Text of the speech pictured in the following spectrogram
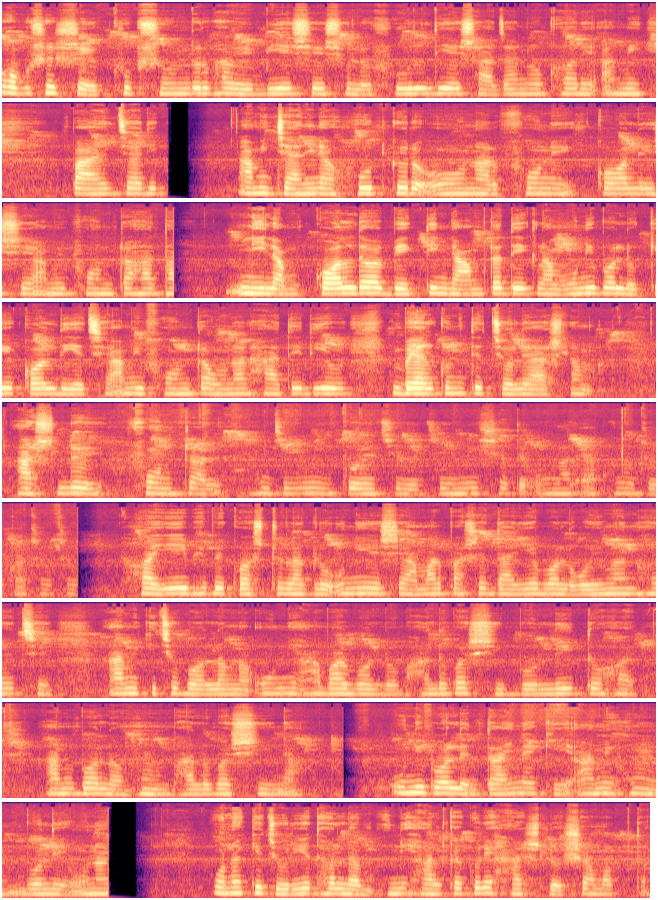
অবশেষে খুব সুন্দরভাবে বিয়ে শেষ হলো, ফুল দিয়ে সাজানো ঘরে। আমি পায়চারি আমি জানি না, হুট করে ওনার ফোনে কল এসে আমি ফোনটা হাত নিলাম। কল দেওয়ার ব্যক্তির নামটা দেখলাম। উনি বলল, কে কল দিয়েছে? আমি ফোনটা ওনার হাতে দিয়ে ব্যালকনিতে চলে আসলাম। আসলে ফোনটা জেমি করেছিল। জেমির সাথে ওনার এখনও যোগাযোগ হয়। এই ভেবে কষ্ট লাগল। উনি এসে আমার পাশে দাঁড়িয়ে বলল, অভিমান হয়েছে? আমি কিছু বললাম না। উনি আবার বলল, ভালোবাসি বললেই তো হয়। আমি বললাম, হুম, ভালোবাসি না। উনি বললেন, তাই নাকি? আমি, হুম, বলে ওনা ওনাকে জড়িয়ে ধরলাম। উনি হালকা করে হাসলো সমাপ্ত।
